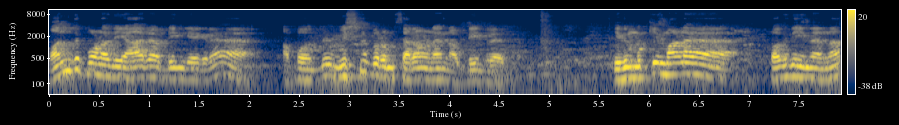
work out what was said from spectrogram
வந்து போனது யார் அப்படின்னு கேட்குறேன் அப்போ வந்து விஷ்ணுபுரம் சரவணன் அப்படின்றாரு. இது முக்கியமான பகுதி என்னென்னா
